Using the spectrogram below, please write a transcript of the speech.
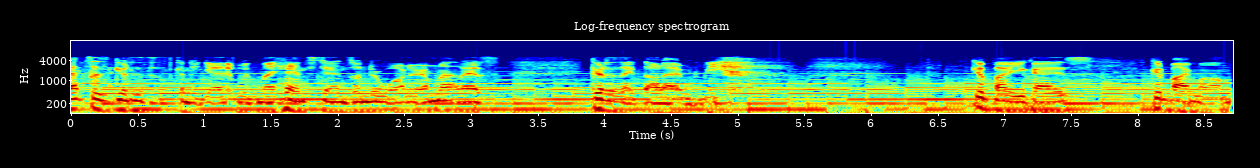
That's as good as it's gonna get with my handstands underwater. I'm not as good as I thought I would be. Goodbye, you guys. Goodbye, mom.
